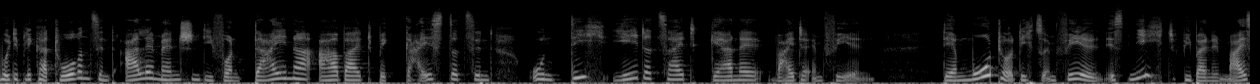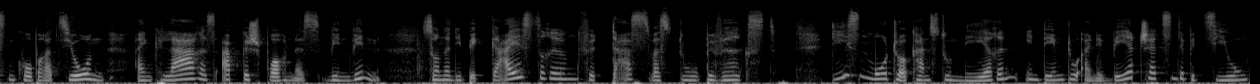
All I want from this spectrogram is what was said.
Multiplikatoren sind alle Menschen, die von deiner Arbeit begeistert sind und dich jederzeit gerne weiterempfehlen. Der Motor, dich zu empfehlen, ist nicht, wie bei den meisten Kooperationen, ein klares, abgesprochenes Win-Win, sondern die Begeisterung für das, was du bewirkst. Diesen Motor kannst du nähren, indem du eine wertschätzende Beziehung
